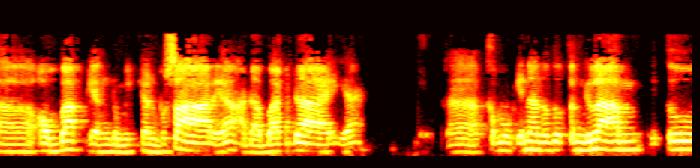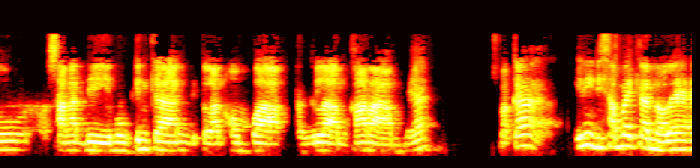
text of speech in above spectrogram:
uh, ombak yang demikian besar ya. Ada badai ya. Uh, kemungkinan untuk tenggelam itu sangat dimungkinkan ditelan ombak tenggelam karam ya maka ini disampaikan oleh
